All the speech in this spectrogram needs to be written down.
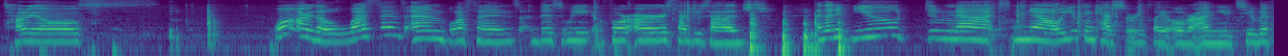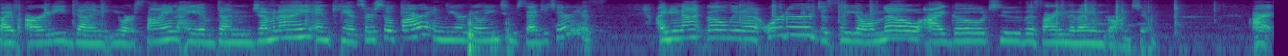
Sagittarius. What are the lessons and blessings this week for our Sagittarius? And then if you do not know, you can catch the replay over on YouTube if I've already done your sign. I have done Gemini and Cancer so far, and we are going to Sagittarius. I do not go in an order, just so y'all know. I go to the sign that I am drawn to. Alright.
